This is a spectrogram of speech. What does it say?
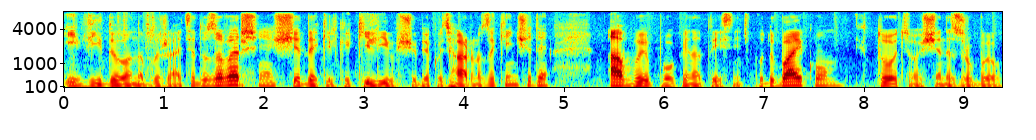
І відео наближається до завершення. Ще декілька кілів, щоб якось гарно закінчити. А ви поки натисніть вподобайку, хто цього ще не зробив.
